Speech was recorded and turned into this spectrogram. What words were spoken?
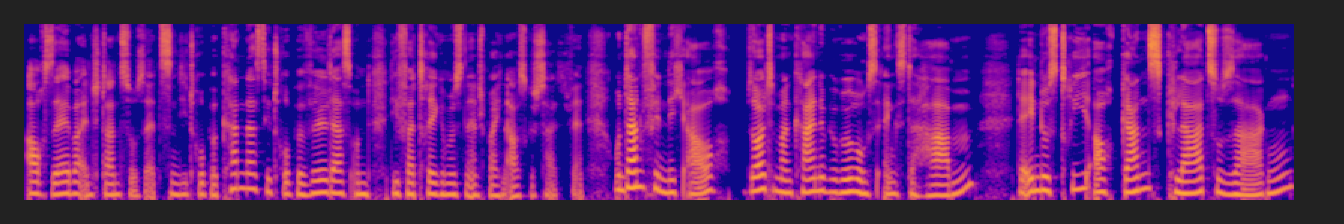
auch selber instand zu setzen. Die Truppe kann das, die Truppe will das und die Verträge müssen entsprechend ausgestaltet werden. Und dann finde ich auch, sollte man keine Berührungsängste haben, der Industrie auch ganz klar zu sagen,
